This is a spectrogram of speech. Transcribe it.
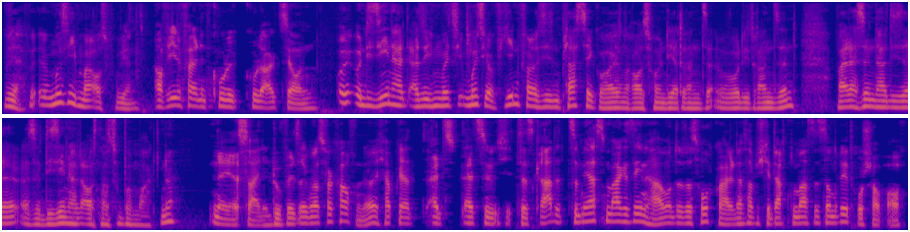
Ja, muss ich mal ausprobieren. Auf jeden Fall eine coole, coole Aktion. Und, und die sehen halt, also ich muss, ich muss sie auf jeden Fall aus diesen Plastikgehäusen rausholen, die da drin, wo die dran sind, weil das sind halt diese, also die sehen halt aus nach Supermarkt, ne? Naja, es sei denn, du willst irgendwas verkaufen, ne? Ich habe ja, als, als ich das gerade zum ersten Mal gesehen habe und du das hochgehalten hast, habe ich gedacht, du machst jetzt so einen Retro-Shop auf.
